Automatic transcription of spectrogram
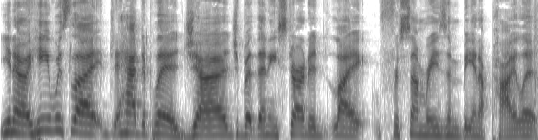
You know, he was like had to play a judge, but then he started like for some reason being a pilot.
